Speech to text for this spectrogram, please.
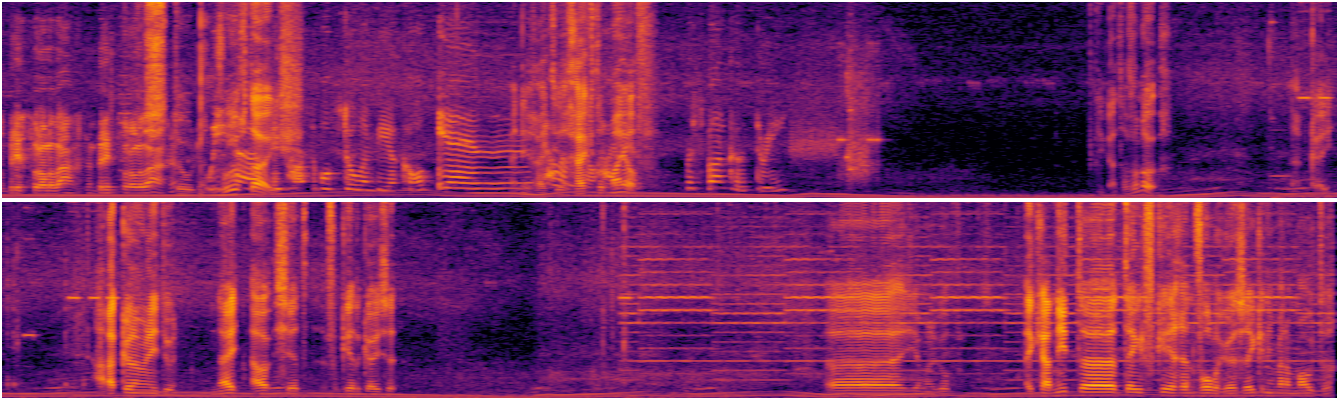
Een bericht voor alle wagens, een bericht voor alle wagens. Stolen voertuig. En die rijdt hier recht op mij af. Respond code 3. Die gaat er vandoor. Oké. Ah, dat kunnen we niet doen. Nee, oh shit, verkeerde keuze. Eh, hier moet ik op. Ik ga niet eh, tegen het verkeer in volgen, zeker niet met een motor.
